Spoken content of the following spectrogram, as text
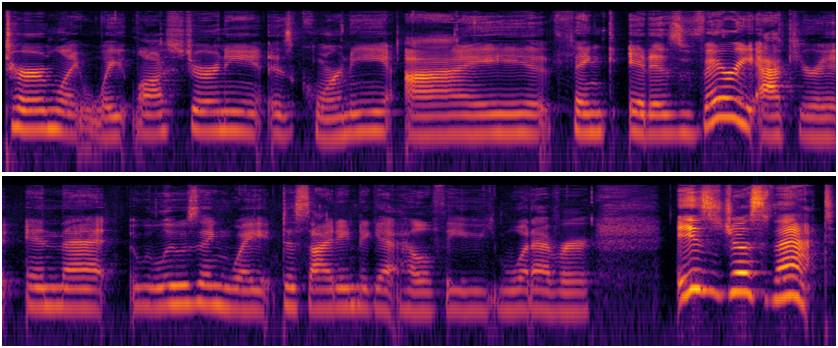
term like weight loss journey is corny. I think it is very accurate in that losing weight, deciding to get healthy, whatever, is just that.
